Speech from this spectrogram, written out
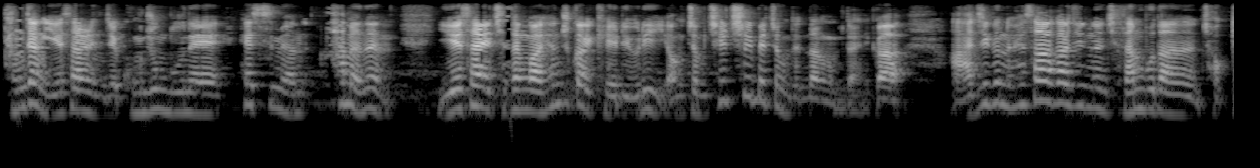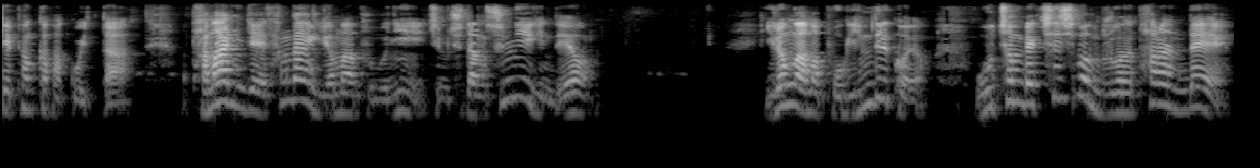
당장 이해사를 이제 공중분해 했으면 하면은 이해사의 재산과 현주가의 괴리율이 0.77배 정도 된다는 겁니다. 그러니까 아직은 회사가 가지고 있는 재산보다는 적게 평가받고 있다. 다만 이제 상당히 위험한 부분이 지금 주당 순 이익인데요. 이런 거 아마 보기 힘들 거예요. 5,170원 물건을 팔았는데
